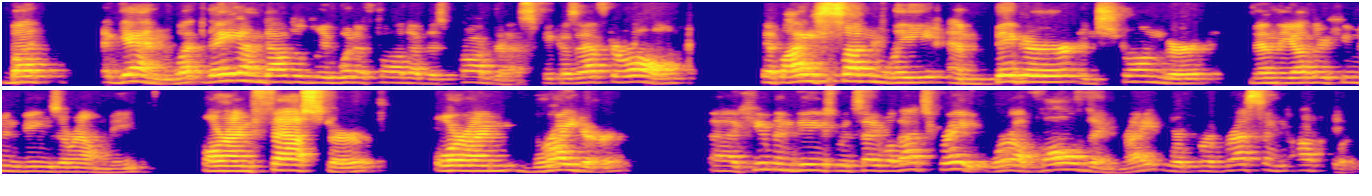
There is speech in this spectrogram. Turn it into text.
But again, what they undoubtedly would have thought of as progress, because after all, if I suddenly am bigger and stronger than the other human beings around me, or I'm faster, or I'm brighter, uh, human beings would say, well, that's great. We're evolving, right? We're progressing upward.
